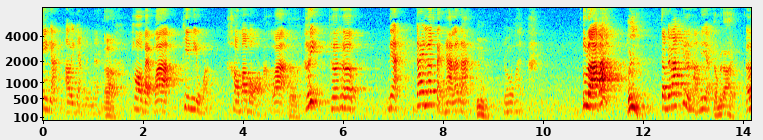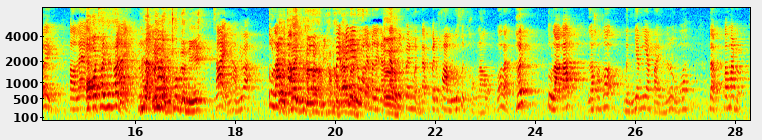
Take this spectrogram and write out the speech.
ริงๆอะเอาอีกอย่างหนึ่งนะ อ่า พอแบบว่า พี่นิวอะเขามาบอกอะว่า เออ เฮ้ย เธอเธอเนี่ยได้เลิกแต่งงานแล้วนะอืมหนูบอกว่าตุลาปะเฮ้ยจำได้ปะที่หนูถามพี่อะจำไม่ได้เอ้ย ตอนแรก อ๋อะอใช่ใช่ใช่ใช่ยูบอกแล้วยูบอกยูชอบเดือนนี้ ใช่ถามพี่ว่าตุลาเออหรือเปล่าใช่ถามคำถามนี้คำถามไม่แรกไม่เลยได้ดูอะไรมาเลยนะเออ แต่คือเป็นเหมือนแบบเป็นความรู้สึกของเราอะว่าแบบเฮ้ยตุลาปะแล้วเขาก็เหมือนเงียบๆไปแล้วหนูก็บอกว่าแบบประมาณแบบแ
